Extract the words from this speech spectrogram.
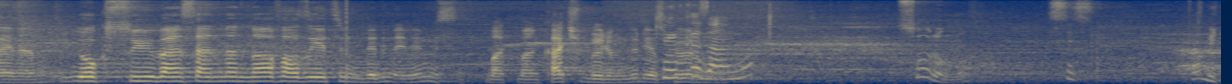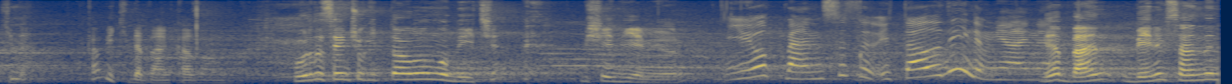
Aynen. Yok suyu ben senden daha fazla getiririm dedim emin misin? Bak ben kaç bölümdür yapıyorum. kim kazandı? Sorun mu? Siz. Tabii ki de. Tabii ki de ben kazandım. Burada senin çok iddian olmadığı için bir şey diyemiyorum. Yok ben sıfır iddialı değilim yani. Ya ben benim senden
